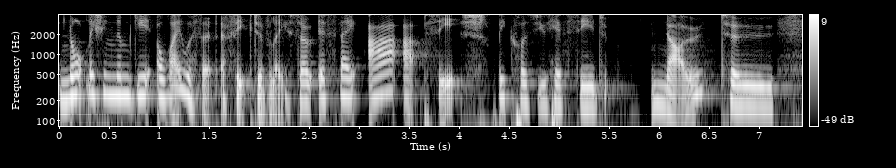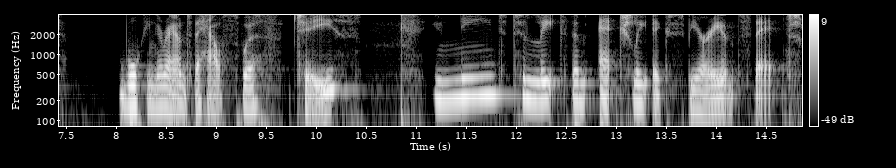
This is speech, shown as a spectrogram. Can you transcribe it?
not letting them get away with it effectively. So if they are upset because you have said no to walking around the house with cheese, you need to let them actually experience that.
